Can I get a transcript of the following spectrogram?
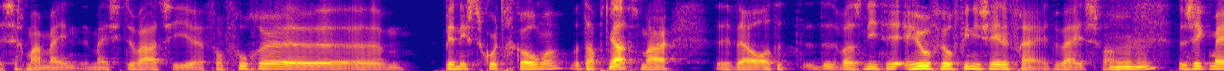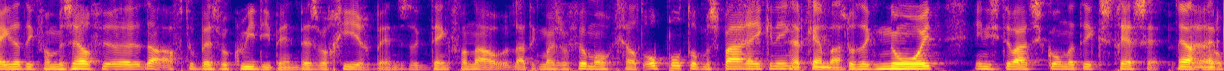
zeg maar, mijn, mijn situatie eh, van vroeger. eh, ehm, ben ik tekort gekomen, wat dat betreft. Maar eh, wel altijd, er was niet he- heel veel financiële vrijheid, bewijs van. Mhm. Dus ik merk dat ik van mezelf eh, nou, af en toe best wel greedy ben, best wel gierig ben. Dus dat ik denk van, nou, laat ik maar zoveel mogelijk geld oppotten op mijn spaarrekening. Herkenbaar. Zodat ik nooit in die situatie kom dat ik stress heb Ja, eh, op.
